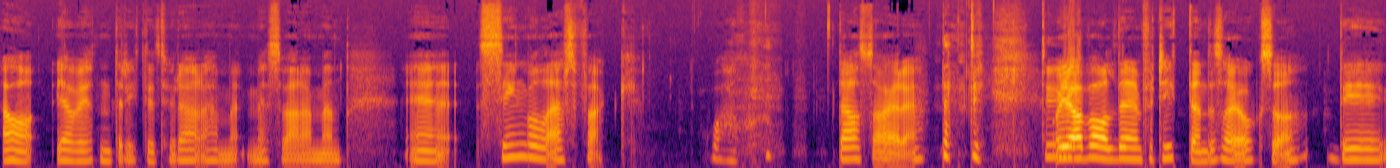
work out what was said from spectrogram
Ja, jag vet inte riktigt hur det är det här med, med svära, men eh, single as fuck. Wow. Där sa jag det. Du, Och jag valde den för titeln, det sa jag också. Det,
